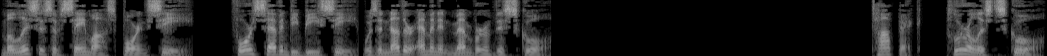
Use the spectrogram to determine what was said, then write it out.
Melissus of Samos born c. 470 BC was another eminent member of this school. Pluralist school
